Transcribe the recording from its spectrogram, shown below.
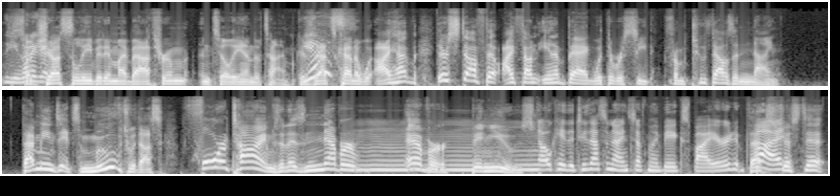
You so just leave it in my bathroom until the end of time because that's kind of I have. There's stuff that I found in a bag with the receipt from 2009. That means it's moved with us four times and has never ever been used. Mm, okay, the 2009 stuff might be expired, That's but just it.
